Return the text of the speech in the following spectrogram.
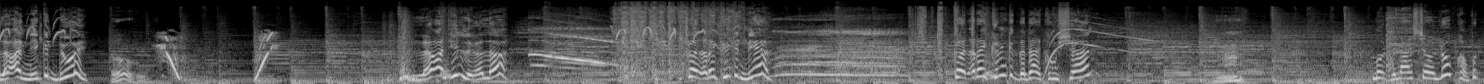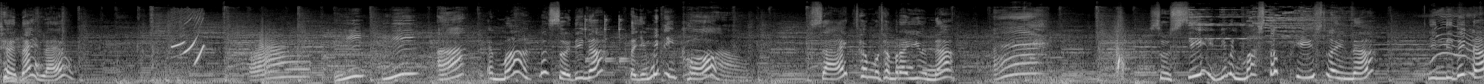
แล้วอันนี้ก็ด้วย Oh. แล้วอันที่เหลือล่ะ เกิดอะไรขึ้นกันเนี่ยเกิดอะไรขึ้นกับกระดาษของฉัน หมดเวลาโชว์รูปของพวกเธอได้แล้วเอมมาน่าสวยดีนะ แต่ยังไม่ดีพอแซคเธอหมูทำอะไรอยู่นะซูซี่ นี่มันมาสเตอร์พีซเลยนะ ยินดีด้วยนะ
